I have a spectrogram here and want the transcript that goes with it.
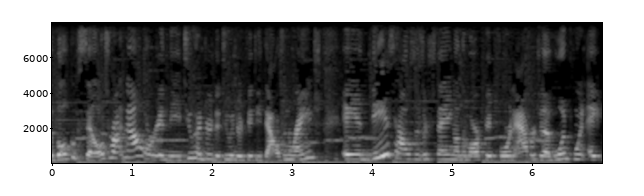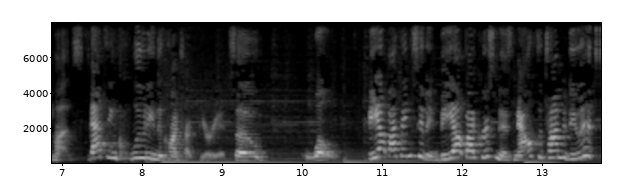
The bulk of sales right now are in the 200 to 250,000 range. And these houses are staying on the market for an average of 1.8 months. That's including the contract period. So, whoa. Be out by Thanksgiving, be out by Christmas. Now's the time to do it.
